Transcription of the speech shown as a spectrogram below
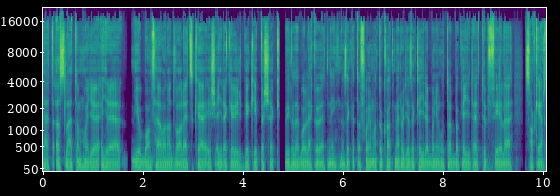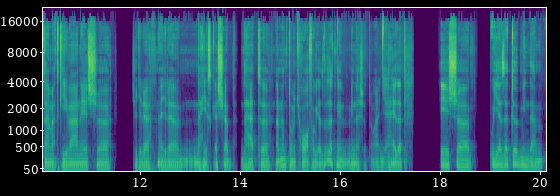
Tehát azt látom, hogy egyre jobban fel van adva a lecke, és egyre kevésbé képesek igazából lekövetni ezeket a folyamatokat, mert hogy ezek egyre bonyolultabbak, egyre többféle szakértelmet kíván, és, és egyre, egyre nehézkesebb. De hát nem, nem tudom, hogy hol fogja ez vezetni, minden esetben van egy ilyen helyzet. És Ugye ezzel több minden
